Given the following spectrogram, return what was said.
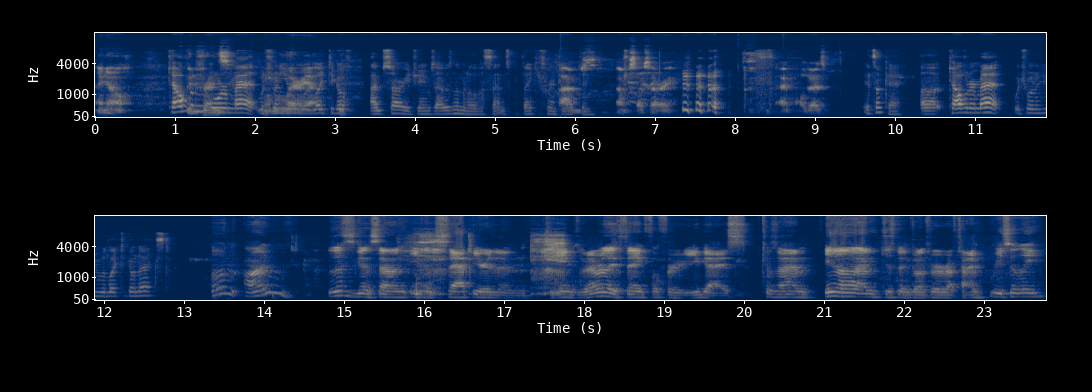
I know. Calvin or. Matt, which No one you would like to go? I'm sorry, James. I was in the middle of a sentence, but thank you for I'm interrupting. I'm so sorry. I apologize. it's okay. Uh, Calvin or Matt, which one of you would like to go next? Um, I'm. This is gonna sound even sappier than James, but I'm really thankful for you guys because I'm, you know, I've just been going through a rough time recently,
